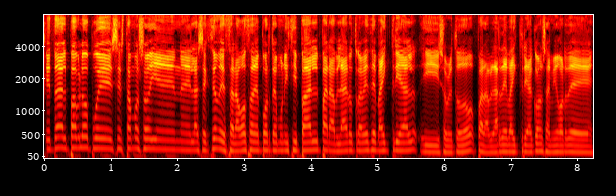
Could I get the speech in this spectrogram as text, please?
¿Qué tal, Pablo? Pues estamos hoy en eh, la sección de Zaragoza Deporte Municipal para hablar otra vez de Bike Trial y sobre todo para hablar de Bike Trial con los amigos de,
